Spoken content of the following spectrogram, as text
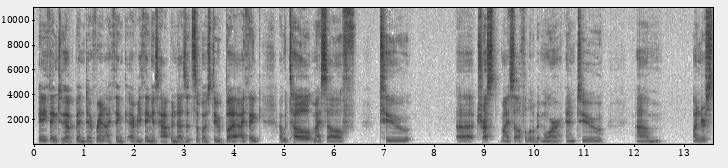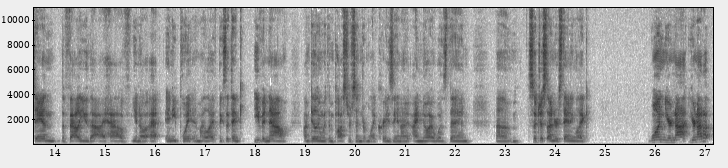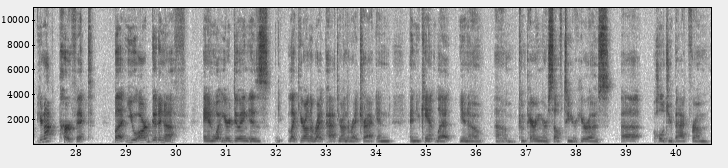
anything to have been different. I think everything has happened as it's supposed to but i think i would tell myself to uh, trust myself a little bit more and to um, understand the value that I have, you know, at any point in my life because I think even now I'm dealing with imposter syndrome like crazy and I, I know I was then. Um, so just understanding like one, you're not you're not a, you're not perfect, but you are good enough and what you're doing is like you're on the right path, you're on the right track and and you can't let, you know, um, comparing yourself to your heroes uh, hold you back from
